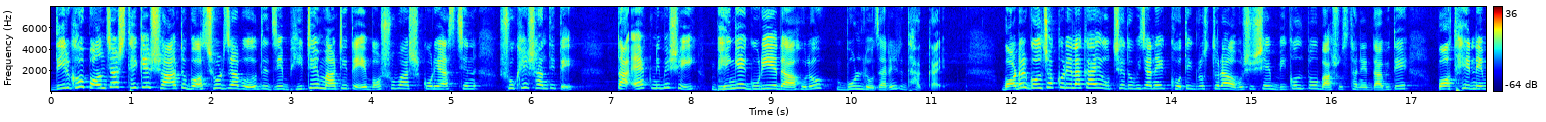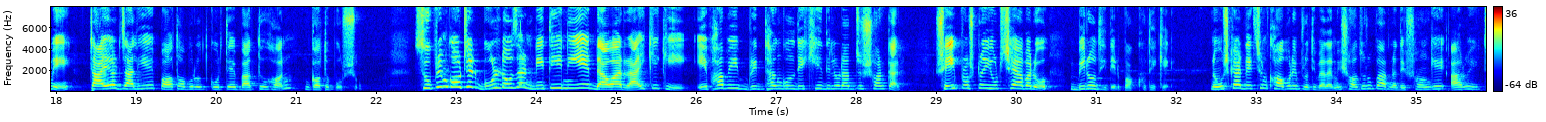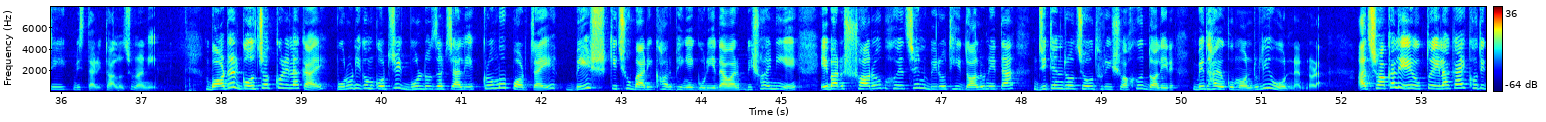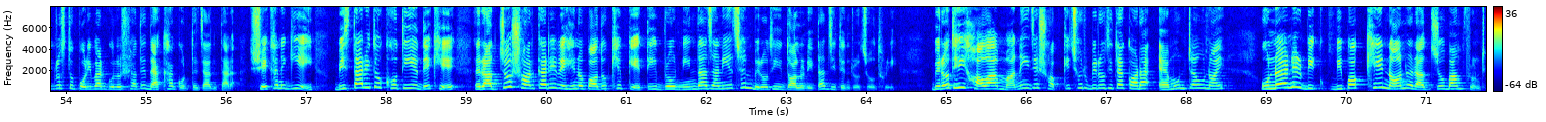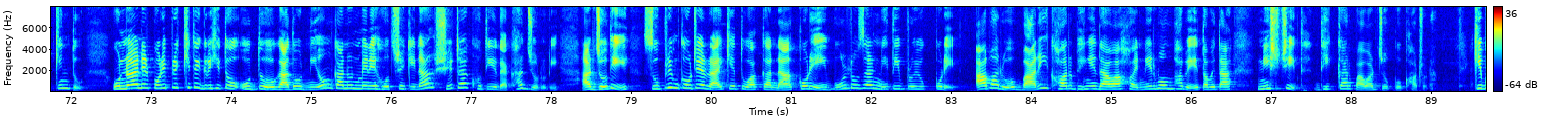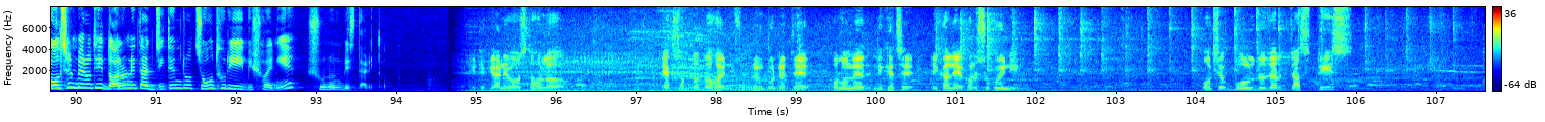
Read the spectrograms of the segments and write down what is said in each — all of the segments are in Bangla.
দীর্ঘ পঞ্চাশ থেকে ষাট বছর যাবৎ যে ভিটে মাটিতে বসবাস করে আসছেন সুখে শান্তিতে, তা এক নিমেষেই ভেঙে গুড়িয়ে দেওয়া হলো বুলডোজারের ধাক্কায়। বর্ডার গোলচক্কর এলাকায় উচ্ছেদ অভিযানে ক্ষতিগ্রস্তরা অবশেষে বিকল্প বাসস্থানের দাবিতে পথে নেমে টায়ার জ্বালিয়ে পথ অবরোধ করতে বাধ্য হন গত পরশু। সুপ্রিম কোর্টের বুলডোজার নীতি নিয়ে দেওয়া রায়কে কি এভাবেই বৃদ্ধাঙ্গুল দেখিয়ে দিল রাজ্য সরকার? সেই প্রশ্নই উঠছে আবারও বিরোধীদের পক্ষ থেকে। নমস্কার, দেখছেন খবরের প্রতিবাদ। আমি সদরূপা, আপনাদের সঙ্গে আরও একটি বিস্তারিত আলোচনা নিয়ে। বর্ডার গোলচক্কর এলাকায় পৌর নিগম কর্তৃক বুলডোজার চালিয়ে ক্রম পর্যায়ে বেশ কিছু বাড়িঘর ভেঙে গুড়িয়ে দেওয়ার বিষয় নিয়ে এবার সরব হয়েছেন বিরোধী দলনেতা জিতেন্দ্র চৌধুরী সহ দলের বিধায়ক মণ্ডলী ও অন্যান্যরা। আজ সকালে উক্ত এলাকায় ক্ষতিগ্রস্ত পরিবারগুলোর সাথে দেখা করতে যান তারা। সেখানে গিয়েই বিস্তারিত খতিয়ে দেখে রাজ্য সরকারের এহেন পদক্ষেপকে তীব্র নিন্দা জানিয়েছেন বিরোধী দলনেতা জিতেন্দ্র চৌধুরী। বিরোধী হওয়া মানেই যে সবকিছুর বিরোধিতা করা এমনটাও নয় উন্নয়নের বিপক্ষে নন রাজ্য বামফ্রন্ট। কিন্তু উন্নয়নের পরিপ্রেক্ষিতে গৃহীত উদ্যোগ আদৌ নিয়ম কানুন মেনে হচ্ছে কিনা সেটা খতিয়ে দেখা জরুরি। আর যদি সুপ্রিম কোর্টের রায়কে তোয়াক্কা না করেই বুলডোজার নীতি প্রয়োগ করে আবারও বাড়ি ঘর ভেঙে দেওয়া হয় নির্মমভাবে, তবে তা নিশ্চিত ধিক্কার পাওয়ার যোগ্য ঘটনা। কি বলছেন বিরোধী দলনেতা জিতেন্দ্র চৌধুরী এই বিষয় নিয়ে, শুনুন বিস্তারিত। এটা কি আইনের ব্যবস্থা হলো? এক সপ্তাহ তো হয়নি। সুপ্রিম কোর্টের যে কলমে লিখেছে, এই কালি এখনও শুকোয়নি। বলছে বুলডোজার জাস্টিস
